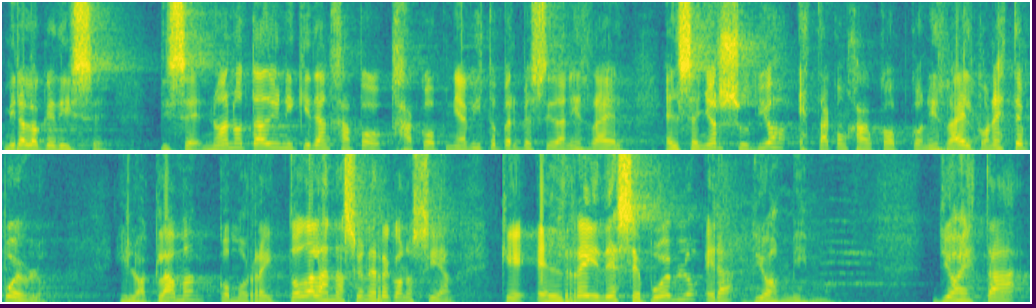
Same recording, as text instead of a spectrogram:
mira lo que dice. Dice, no ha notado iniquidad en Jacob, ni ha visto perversidad en Israel. El Señor su Dios está con Jacob, con Israel, con este pueblo. Y lo aclaman como rey. Todas las naciones reconocían que el rey de ese pueblo era Dios mismo. Dios está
